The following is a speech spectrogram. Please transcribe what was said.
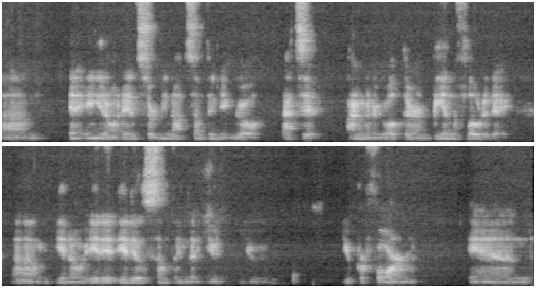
um, and, and, you know, and certainly not something you can go. That's it. I'm going to go out there and be in the flow today. Um, you know, it, it, it is something that you you you perform, and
